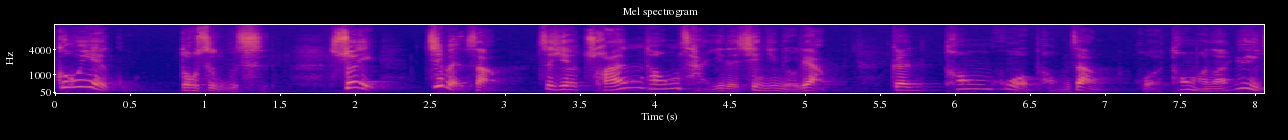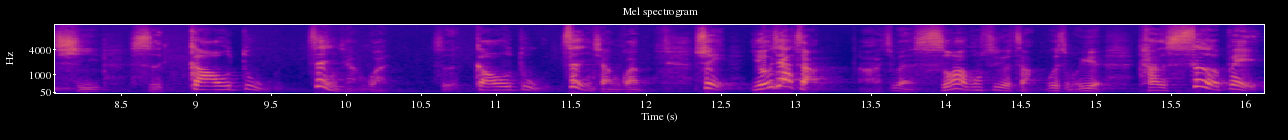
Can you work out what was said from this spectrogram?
工业股都是如此。所以基本上这些传统产业的现金流量跟通货膨胀或通膨胀预期是高度正相关，是高度正相关。所以油价涨。啊，基本石化公司就涨，为什么？因为它的设备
